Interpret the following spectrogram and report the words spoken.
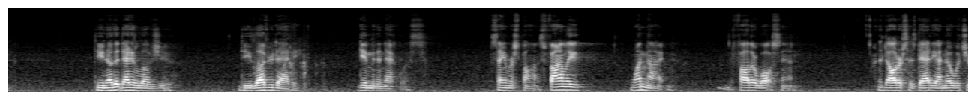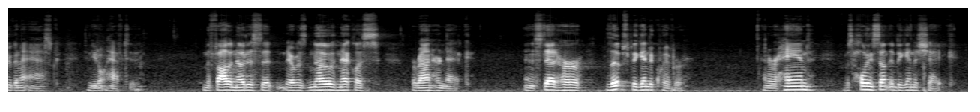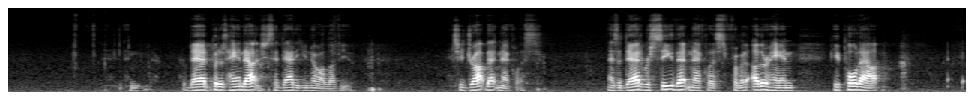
Do you know that Daddy loves you? Do you love your daddy? Give me the necklace. Same response. Finally, one night, the father walks in. The daughter says, Daddy, I know what you're going to ask, and you don't have to. And the father noticed that there was no necklace around her neck. And instead, her lips began to quiver, and her hand was holding something that began to shake. And her dad put his hand out, and she said, Daddy, you know I love you. And she dropped that necklace. As the dad received that necklace from the other hand, he pulled out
